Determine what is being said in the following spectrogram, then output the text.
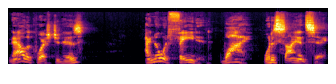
Now the question is I know it faded. Why? What does science say?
